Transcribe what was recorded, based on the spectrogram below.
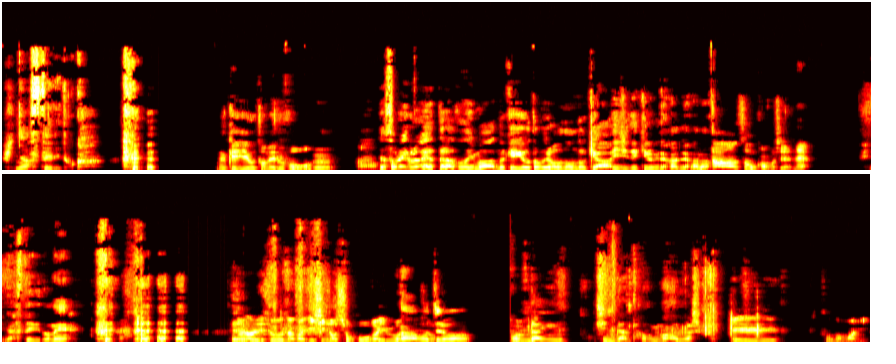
フィナステリとか。抜け毛を止める方？うん。あでそれぐらいやったら、その今、抜け毛を止める方飲んどきゃ維持できるみたいな感じやかな。あー、そうかもしれんね。フィナステリドね。それあれでしょ？なんか医師の処方がいるわけでしょ？ああ、もちろん、オンライン診断とかも今あるらしくて。ええそうなんまに。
